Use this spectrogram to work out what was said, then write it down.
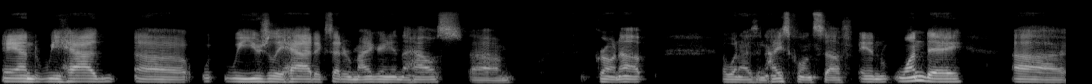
And we had uh, we usually had Excedrin migraine in the house um, growing up when I was in high school and stuff. And one day, uh,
